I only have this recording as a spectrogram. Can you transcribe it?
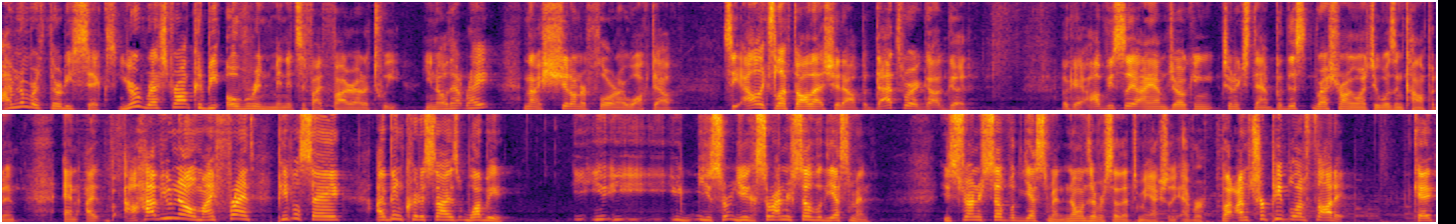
I'm number 36. Your restaurant could be over in minutes if I fire out a tweet. You know that, right? And then I shit on her floor and I walked out. See, Alex left all that shit out, but that's where it got good. Okay, obviously I am joking to an extent, but this restaurant we went to was incompetent, and I, I'll have you know, my friends, people say I've been criticized. Wubby, you you you, you, sur- you surround yourself with yes men. You surround yourself with yes men. No one's ever said that to me, actually, ever. But I'm sure people have thought it. Okay,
